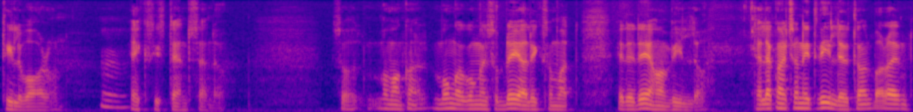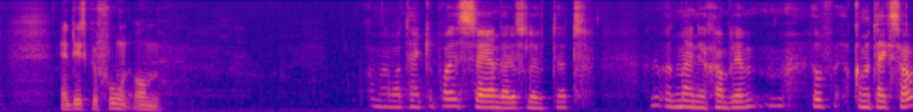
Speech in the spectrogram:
tillvaron, mm. existensen då. Så man kan, många gånger så blir jag liksom att, är det det han vill då? Eller kanske han inte vill det, utan bara en, en diskussion om... Om man tänker på essän där i slutet, att människan blev, jag kommer inte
